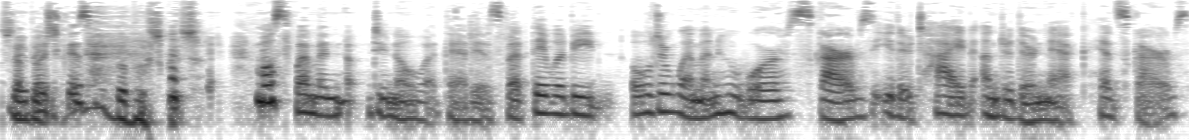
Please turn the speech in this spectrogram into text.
say Babushkas. babushkas. Most women do know what that is, but they would be older women who wore scarves either tied under their neck, head scarves,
